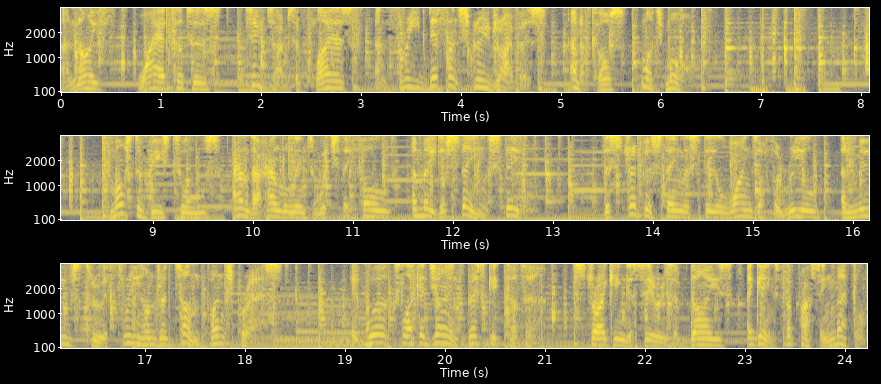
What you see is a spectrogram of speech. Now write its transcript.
a knife, wire cutters, two types of pliers, and three different screwdrivers, and of course, much more. Most of these tools, and the handle into which they fold, are made of stainless steel. The strip of stainless steel winds off a reel and moves through a 300-ton punch press. It works like a giant biscuit cutter, striking a series of dies against the passing metal.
